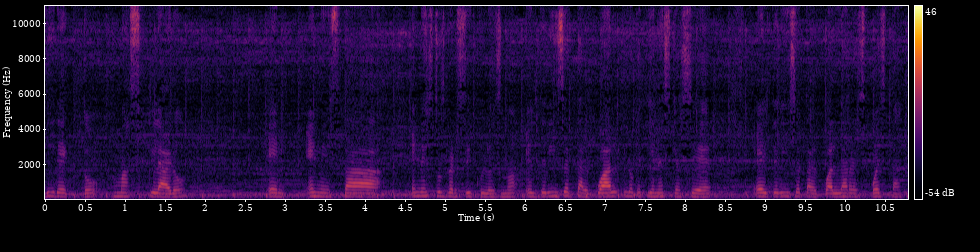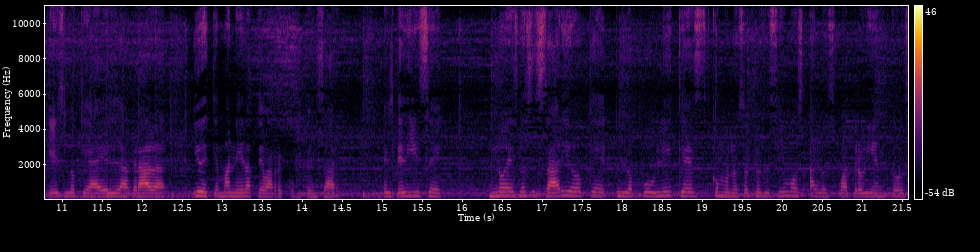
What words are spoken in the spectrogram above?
directo, más claro en, en esta en estos versículos, ¿no? Él te dice tal cual lo que tienes que hacer, Él te dice tal cual la respuesta, qué es lo que a Él le agrada y de qué manera te va a recompensar. Él te dice, no es necesario que tú lo publiques como nosotros decimos a los cuatro vientos.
